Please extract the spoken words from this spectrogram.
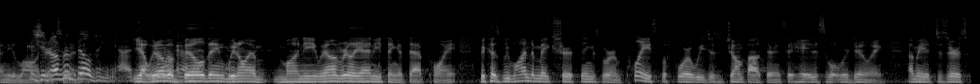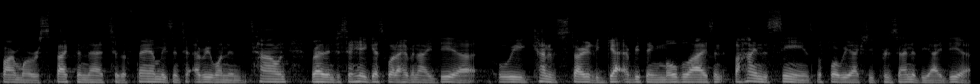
any longer? Because you don't have a anything?" building yet. Yeah, we You're don't have a that. building, we don't have money, we don't have really anything at that point, because we wanted to make sure things were in place before we just jump out there and say, hey, this is what we're doing. I mean, it deserves far more respect than that to the families and to everyone in the town, rather than just say, hey, guess what, I have an idea. We kind of started to get everything mobilized and behind the scenes before we actually presented the idea.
